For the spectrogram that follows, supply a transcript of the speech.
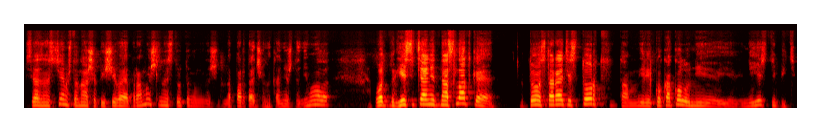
связано с тем, что наша пищевая промышленность тут значит, напортачила, конечно, немало. Вот если тянет на сладкое, то старайтесь торт там, или Кока-Колу не, не есть, не пить.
